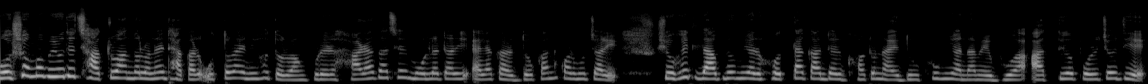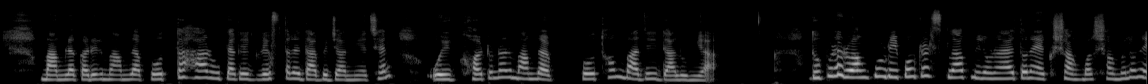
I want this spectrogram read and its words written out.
বৈষম্য বিরোধী ছাত্র আন্দোলনে ঢাকার উত্তরায় নিহত রংপুরের হারাগাছের মোল্লাটারি এলাকার দোকান কর্মচারী শহীদ লাবলু মিয়ার হত্যাকাণ্ডের ঘটনায় দুখু মিয়া নামে ভুয়া আত্মীয় পরিচয় দিয়ে মামলাকারীর মামলা প্রত্যাহার ও তাকে গ্রেফতারের দাবি জানিয়েছেন ওই ঘটনার মামলার প্রথম বাদী ডালু মিয়া। দুপুরে রংপুর রিপোর্টার্স ক্লাব মিলনায়তনে এক সংবাদ সম্মেলনে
